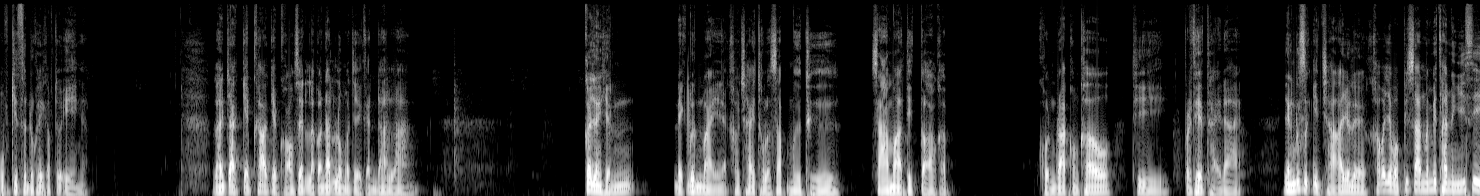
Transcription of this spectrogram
ผมคิดสนุกให้กับตัวเองอะหลังจากเก็บข้าวเก็บของเสร็จแล้วก็นัดลงมาเจอกันด้านล่าง ก็ยังเห็น เด็กรุ่นใหม่เนี่ยเขาใช้โทรศัพท์มือถือ สามารถติดต่อกับ คนรักของเขาที่ประเทศไทยได้ ยังรู้สึกอิจฉาอยู่เลย เขาก็จะบอกพี่ซันมันไม่ทำอย่างนี้สิ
